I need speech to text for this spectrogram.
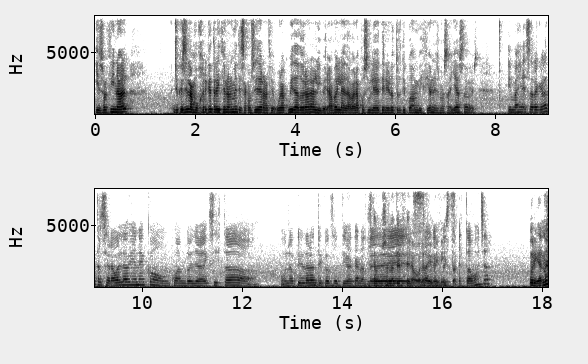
y eso al final, yo qué sé, la mujer que tradicionalmente se ha considerado la figura cuidadora la liberaba y le daba la posibilidad de tener otro tipo de ambiciones más allá, ¿sabes? Imagínate, ¿será que la tercera ola viene con cuando ya exista una píldora anticonceptiva que no te Estamos en la tercera ola feminista. effects? ¿Estamos ya? Oriana,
